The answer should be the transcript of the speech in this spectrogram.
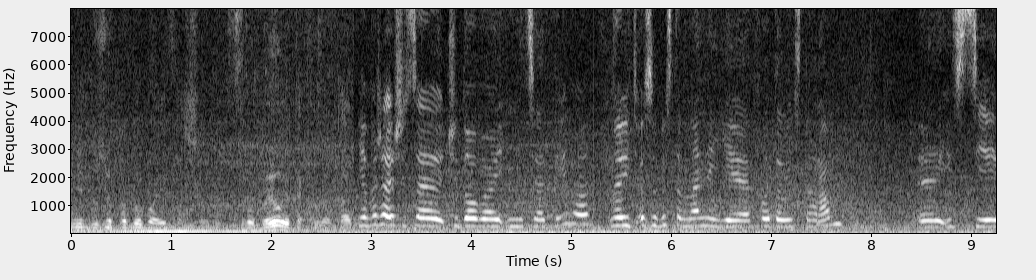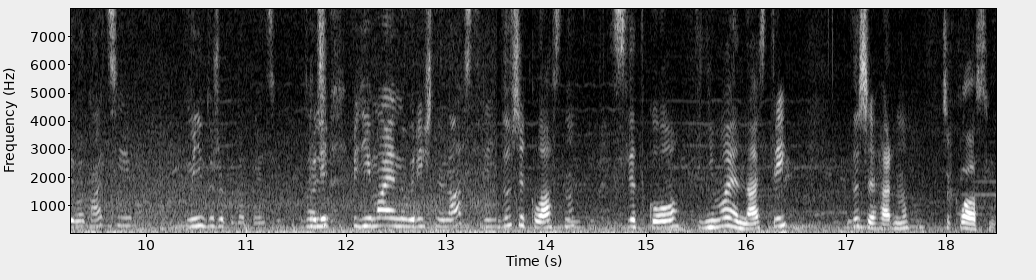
Мені дуже подобається, що зробили таку локацію. Я вважаю, що це чудова ініціатива. Навіть особисто в мене є фото в інстаграм е, із цієї локації. Мені дуже подобається. Взагалі підіймає новорічний настрій. Дуже класно, святково, піднімає настрій. Дуже гарно. Це класно.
